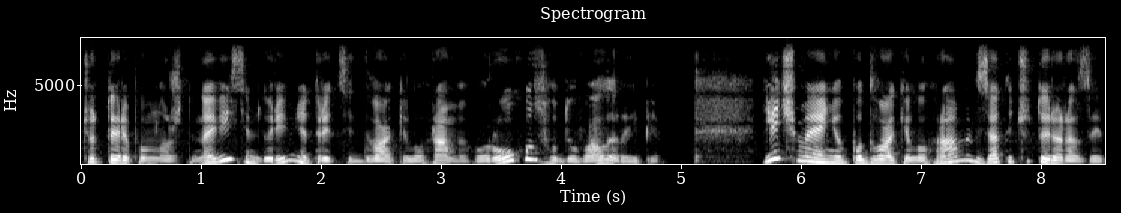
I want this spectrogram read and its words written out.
4 помножити на 8 дорівнює 32 кг гороху згодували рибі. Ячменю по 2 кг взяти 4 рази.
